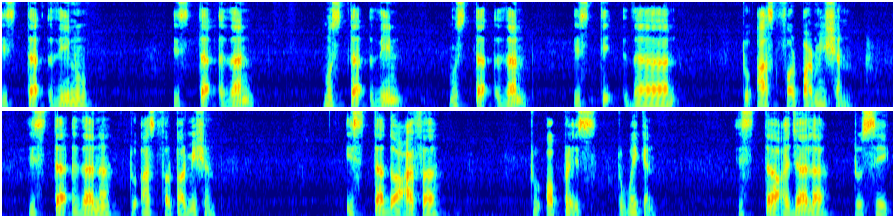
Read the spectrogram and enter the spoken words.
استأذن استأذن مستأذن مستأذن istidhan to ask for permission. istadhana to ask for permission. istad'afa to oppress to weaken istajala to seek.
